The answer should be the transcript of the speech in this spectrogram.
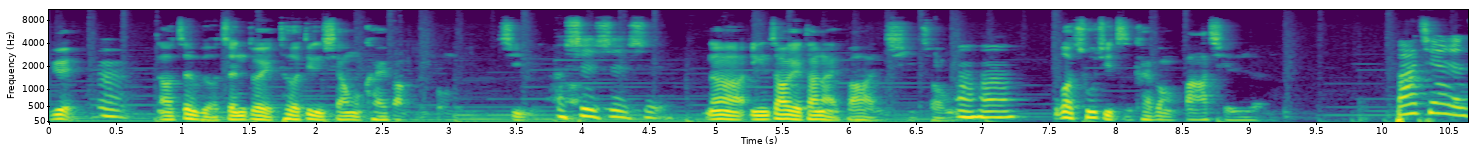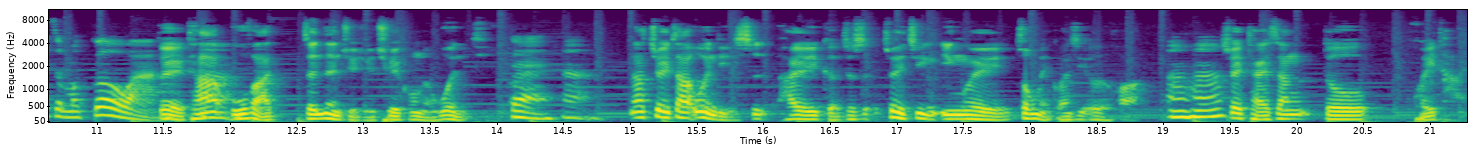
月，嗯，然后政府有针对特定项目开放移工引进。啊，是是是。那营造业当然也包含其中，嗯哼。不过初期只开放八千人，八千人怎么够啊？对，他无法真正解决缺工的问题。对，嗯。那最大问题是还有一个，就是最近因为中美关系恶化，嗯哼，所以台商都回台，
